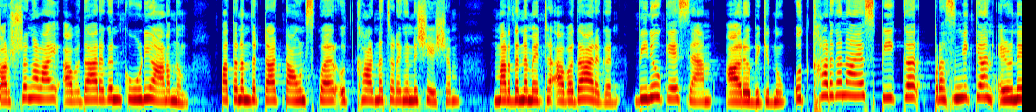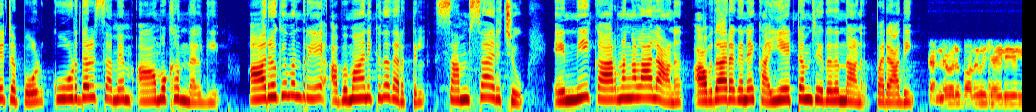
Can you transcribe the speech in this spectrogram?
വർഷങ്ങളായി അവതാരകൻ കൂടിയാണെന്നും പത്തനംതിട്ട ടൗൺ സ്ക്വയർ ഉദ്ഘാടന ചടങ്ങിനു ശേഷം മർദ്ദനമേറ്റ അവതാരകൻ ബിനു കെ സാം ആരോപിക്കുന്നു. ഉദ്ഘാടകനായ സ്പീക്കർ പ്രസംഗിക്കാൻ എഴുന്നേറ്റപ്പോൾ കൂടുതൽ സമയം ആമുഖം നൽകി. ആരോഗ്യമന്ത്രിയെ അപമാനിക്കുന്ന തരത്തിൽ സംസാരിച്ചു. എന്നീ കാരണങ്ങളാലാണ് അവതാരകനെ കയ്യേറ്റം ചെയ്തതെന്നാണ് പരാതി. എന്റെ ഒരു പദവി ശൈലിയിൽ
